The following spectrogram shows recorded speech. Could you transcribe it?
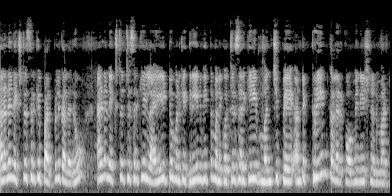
అలానే నెక్స్ట్ వచ్చేసరికి పర్పుల్ కలర్ అండ్ నెక్స్ట్ వచ్చేసరికి లైట్ మనకి గ్రీన్ విత్ మనకి వచ్చేసరికి మంచి పే అంటే క్రీమ్ కలర్ కాంబినేషన్ అనమాట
